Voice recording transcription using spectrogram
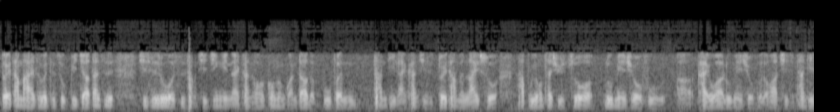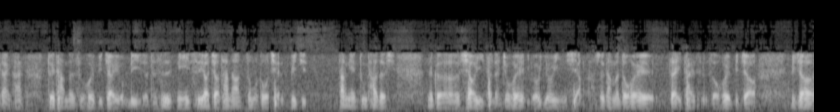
对他们还是会錙铢必较。但是其实如果是长期经营来看的话，功能管道的部分摊体来看，其实对他们来说，他不用再去做路面修复啊、呃、开挖路面修复的话，其实摊体来看对他们是会比较有利的。只是你一次要叫他拿这么多钱，毕竟当年度他的。那个效益可能就会有有影响，所以他们都会在一开始的时候会比较比较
